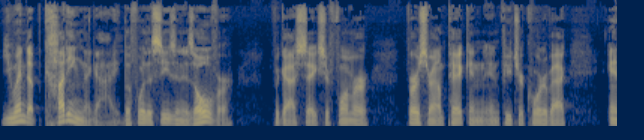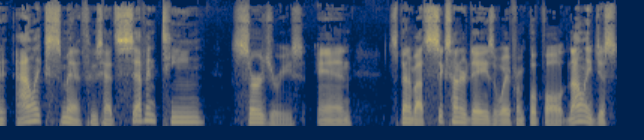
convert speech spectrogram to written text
You end up cutting the guy before the season is over for gosh sakes, your former first round pick and, and future quarterback. And Alex Smith, who's had 17 surgeries and spent about 600 days away from football, not only just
